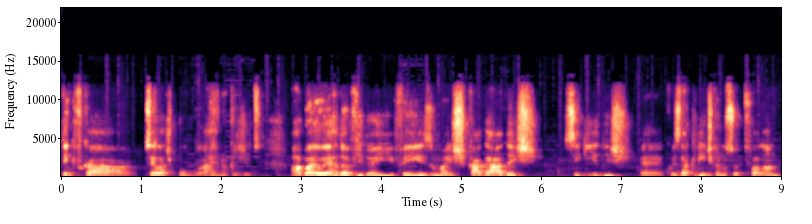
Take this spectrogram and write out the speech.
tem que ficar, sei lá, tipo, ai, eu não acredito. A BioWare da vida aí fez umas cagadas seguidas, é, coisa da crítica, não sou eu que tô falando.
